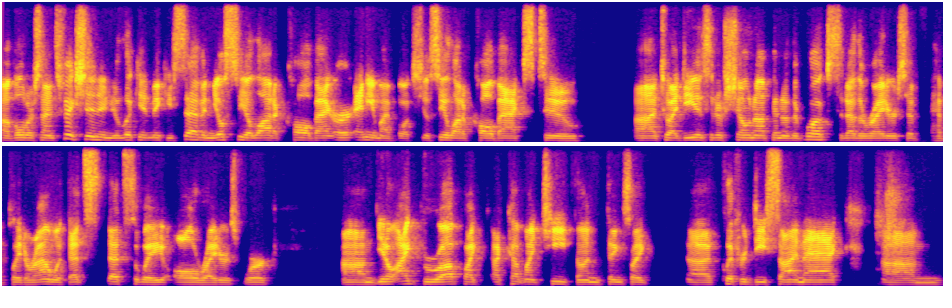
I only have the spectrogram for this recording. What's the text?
of older science fiction and you're looking at Mickey Seven, you'll see a lot of callback or any of my books. You'll see a lot of callbacks to uh, to ideas that have shown up in other books that other writers have, have played around with. That's that's the way all writers work. Um, you know, I grew up, I, I cut my teeth on things like uh, Clifford D. Simak, um,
